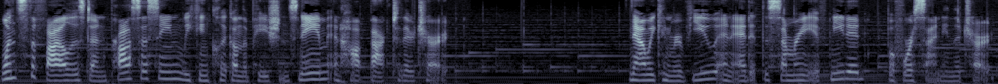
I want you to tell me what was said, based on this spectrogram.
Once the file is done processing, we can click on the patient's name and hop back to their chart. Now we can review and edit the summary if needed before signing the chart.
